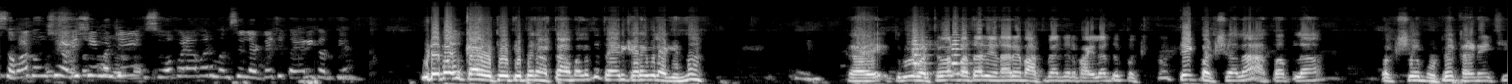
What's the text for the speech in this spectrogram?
सव्वा दोनशे अडीचशे म्हणजे स्वबळावर मनसे लढण्याची तयारी करते पुढे भाऊ काय होतंय ते पण आता आम्हाला तर तयारी करावी लागेल ना? काय तुम्ही वर्तमानपत्रात येणाऱ्या बातम्या जर पाहिल्या तर प्रत्येक पक्षाला आपापला पक्ष मोठं करण्याची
